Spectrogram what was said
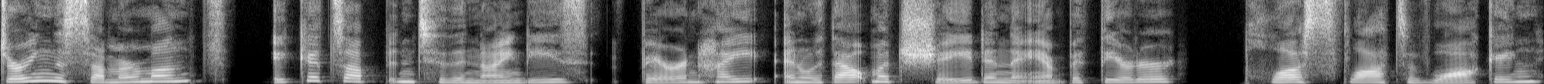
During the summer months, it gets up into the 90s Fahrenheit, and without much shade in the amphitheater, plus lots of walking,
